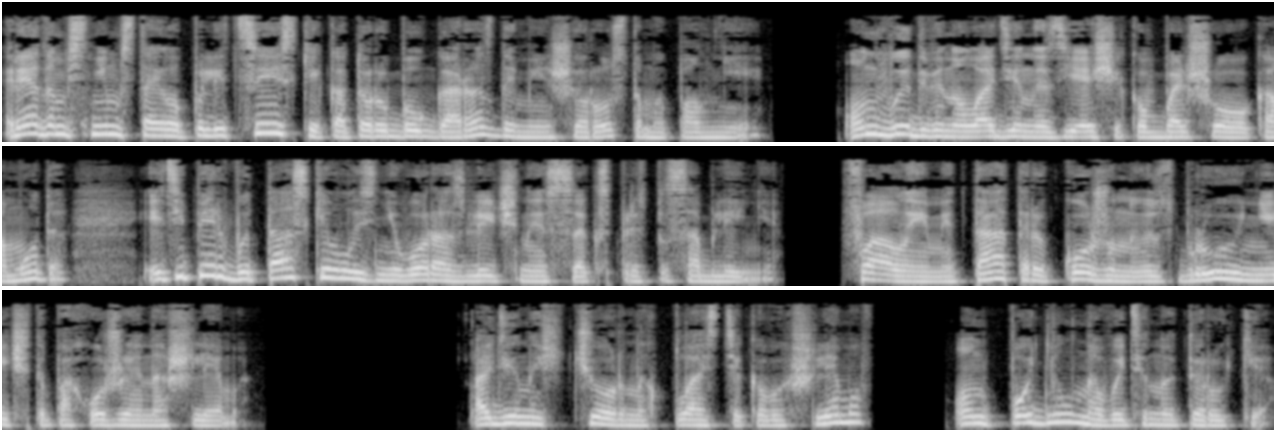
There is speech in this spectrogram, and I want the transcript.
Рядом с ним стоял полицейский, который был гораздо меньше ростом и полнее. Он выдвинул один из ящиков большого комода и теперь вытаскивал из него различные секс-приспособления. Фалоимитаторы, кожаную сбрую, нечто похожее на шлемы. Один из черных пластиковых шлемов он поднял на вытянутой руке.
